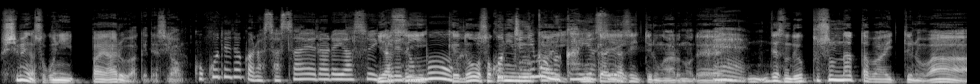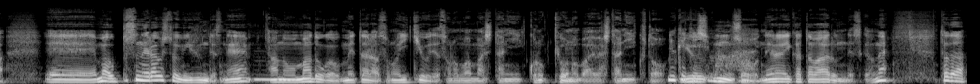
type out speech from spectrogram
節目がそこにいっぱいあるわけですよ。ここでだから支えられやすいけれども。安いけど、そこに向かい、向かいやすいっていうのがあるので、えー、ですので、ウップスになった場合っていうのは、えー、まあ、ウップス狙う人もいるんですね。うん、あの、窓が埋めたらその勢いでそのまま下に、この今日の場合は下に行くという、うん、そう、狙い方はあるんですけどね。ただ、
